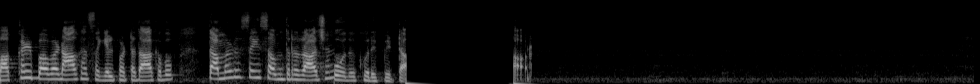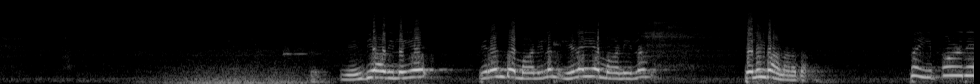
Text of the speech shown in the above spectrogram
மக்கள் பவனாக செயல்பட்டதாகவும் தமிழிசை சவுந்தரராஜன் போது குறிப்பிட்டார். இந்தியாவிலேயே பிறந்த மாநிலம் இளைய மாநிலம் தெலுங்கானா தான் இப்பொழுதே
